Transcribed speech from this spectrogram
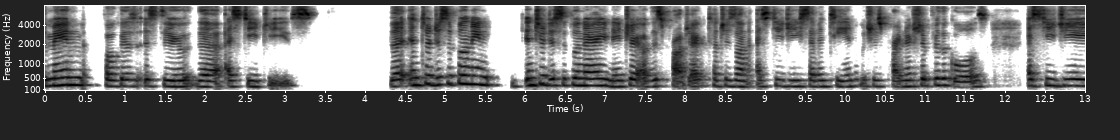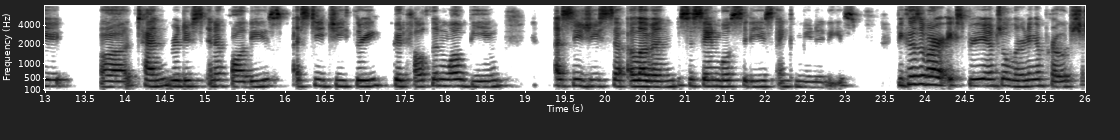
The main focus is through the SDGs. The interdisciplinary, interdisciplinary nature of this project touches on SDG 17, which is Partnership for the Goals, SDG uh, 10, Reduce Inequalities, SDG 3, Good Health and Well-Being, SDG 11, Sustainable Cities and Communities. Because of our experiential learning approach,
